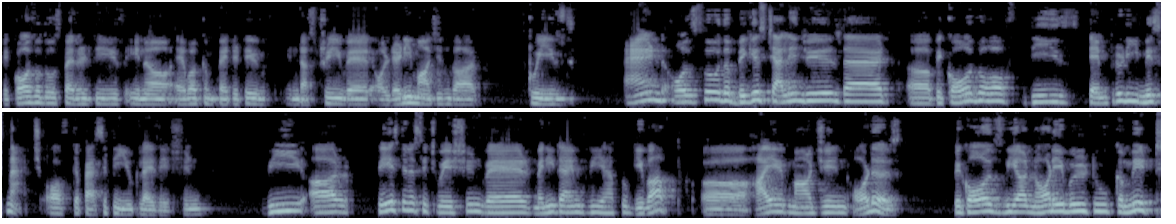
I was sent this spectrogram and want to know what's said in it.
because of those penalties in a ever competitive industry where already margins are squeezed. And also the biggest challenge is that uh, because of these temporary mismatch of capacity utilization, we are faced in a situation where many times we have to give up uh, high margin orders because we are not able to commit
